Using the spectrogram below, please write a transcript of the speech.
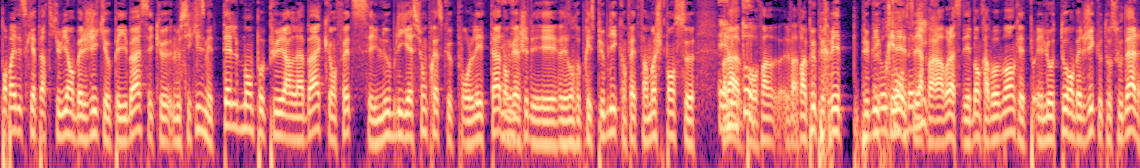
Pour parler de ce qui est particulier en Belgique et aux Pays-Bas, c'est que le cyclisme est tellement populaire là-bas qu'en fait, c'est une obligation presque pour l'État Eh d'engager des, des entreprises publiques. En fait, enfin, moi, je pense, euh, voilà, pour, enfin, enfin, un peu privé, public privé, c'est-à-dire, voilà, c'est des banques Rabobank et, et l'auto en Belgique, l'auto Soudal.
